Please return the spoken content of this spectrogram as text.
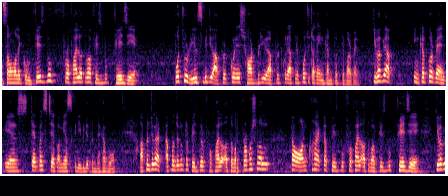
আসসালামু আলাইকুম। ফেসবুক প্রোফাইল অথবা ফেসবুক পেজে প্রচুর রিলস ভিডিও আপলোড করে শর্ট ভিডিও আপলোড করে আপনি প্রচুর টাকা ইনকাম করতে পারবেন। কীভাবে ইনকাম করবেন, এর স্টেপ বাই স্টেপ আমি আজকে এই ভিডিওতে দেখাবো। আপনার যখন আপনার যখন একটা ফেসবুক প্রোফাইল অথবা প্রফেশনালটা অন করা একটা ফেসবুক প্রোফাইল অথবা ফেসবুক পেজে কীভাবে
